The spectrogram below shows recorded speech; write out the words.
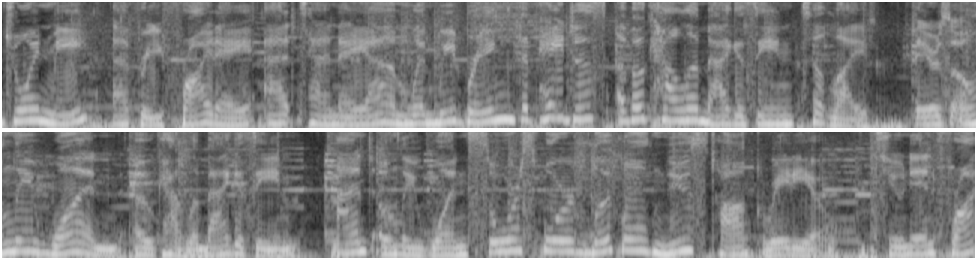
Join me every Friday at 10 a.m. when we bring the pages of Ocala Magazine to life. There's only one Ocala Magazine and only one source for local news talk radio. Tune in Friday.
